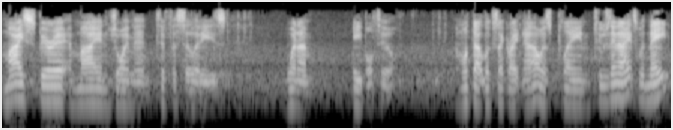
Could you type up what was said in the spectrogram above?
my spirit and my enjoyment to facilities when I'm able to. And what that looks like right now is playing Tuesday nights with Nate,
